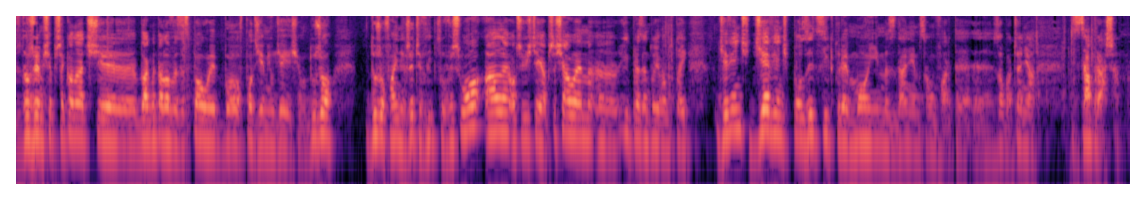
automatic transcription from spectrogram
zdążyłem się przekonać, black metalowe zespoły, bo w podziemiu dzieje się dużo. Dużo fajnych rzeczy w lipcu wyszło, ale oczywiście ja przesiałem e, i prezentuję Wam tutaj 9, 9 pozycji, które moim zdaniem są warte e, zobaczenia. Zapraszam.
